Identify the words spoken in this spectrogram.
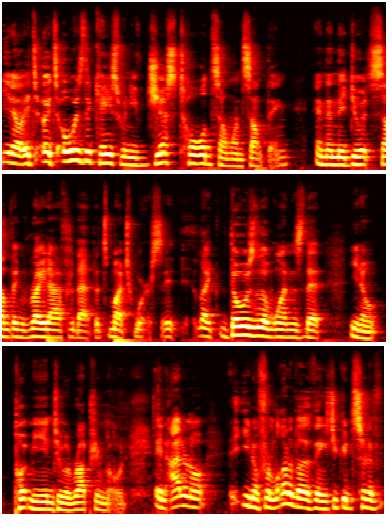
you know, it's it's always the case when you've just told someone something and then they do it something right after that that's much worse. It, like those are the ones that you know put me into eruption mode. And I don't know, you know, for a lot of other things, you could sort of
